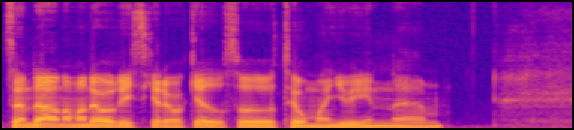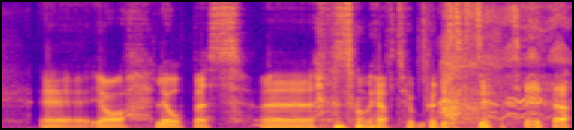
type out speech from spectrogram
Sen där när man då riskade att åka ur så tog man ju in eh, eh, ja, Lopez eh, som vi haft uppe och diskuterat tidigare.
